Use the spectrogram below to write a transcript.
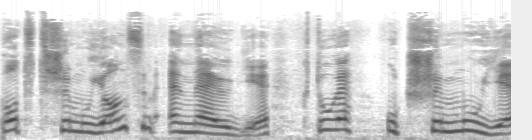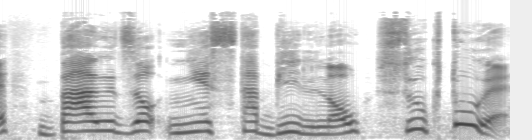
podtrzymującym energię, które utrzymuje bardzo niestabilną strukturę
